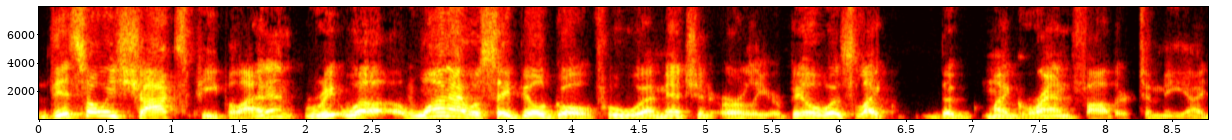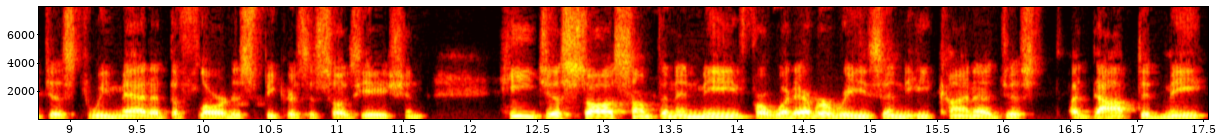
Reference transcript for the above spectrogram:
this always shocks people. I didn't re- well, one I will say Bill Gove, who I mentioned earlier. Bill was like the my grandfather to me. I just we met at the Florida Speakers Association. He just saw something in me for whatever reason. He kind of just adopted me.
